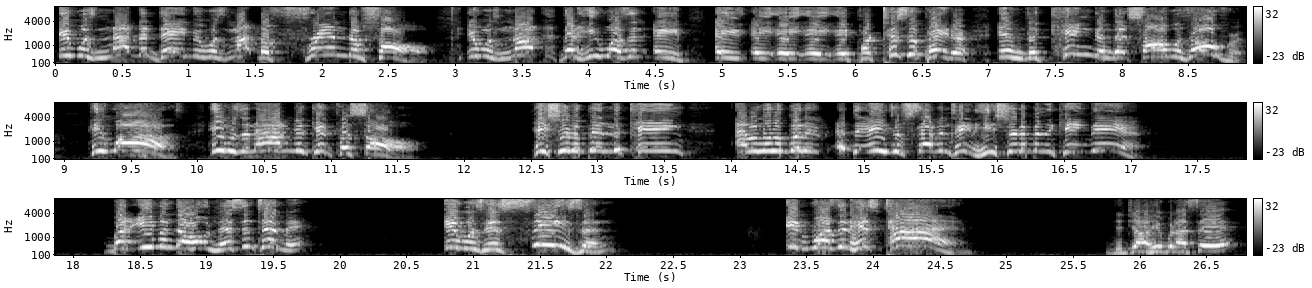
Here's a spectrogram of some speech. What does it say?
it was not that David was not the friend of Saul. It was not that he wasn't a, a, a, a, a participator in the kingdom that Saul was over. He was. He was an advocate for Saul. He should have been the king at a little bit at the age of 17. He should have been the king then. But even though, listen to me, it was his season, it wasn't his time. Did y'all hear what I said?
